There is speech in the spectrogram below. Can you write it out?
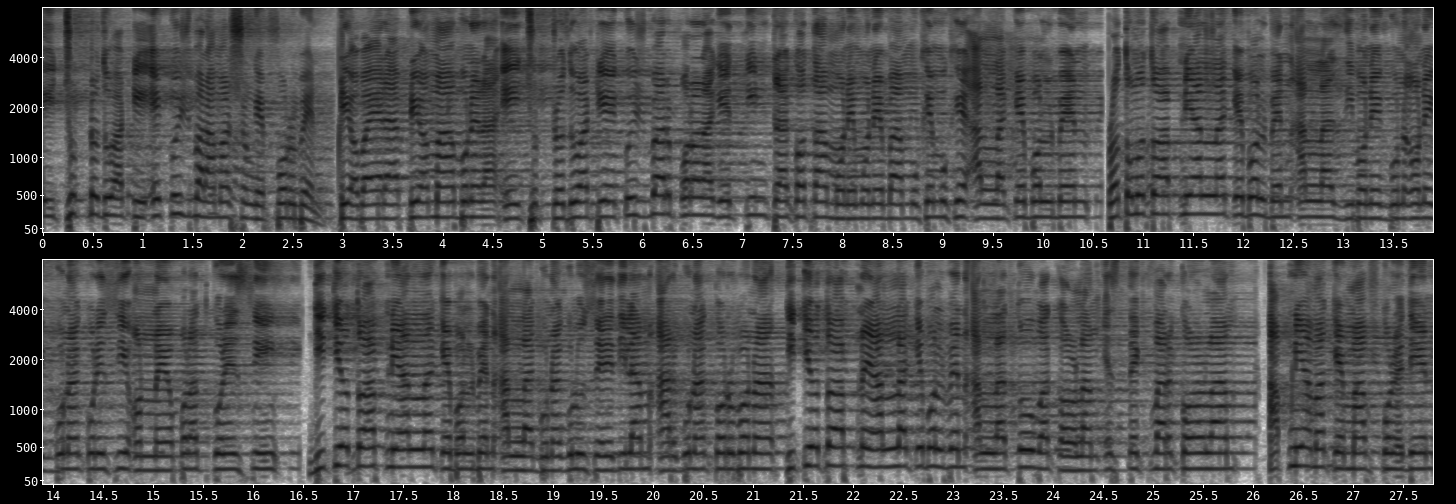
এই ছোট্ট দোয়াটি একুশ বার আমার সঙ্গে পড়বেন। প্রিয় ভাইয়েরা, প্রিয় মা বোনেরা, এই ছোট্ট দোয়াটি একুশ বার পড়ার আগে তিনটা কথা মনে মনে বা মুখে মুখে আল্লাহকে বলবেন। প্রথমত আপনি আল্লাহকে বলবেন, আল্লাহ জীবনে গুণা অনেক গুণা করেছি, অন্যায় অপরাধ করেছি। দ্বিতীয়ত আপনি আল্লাহকে বলবেন, আল্লাহ গুণাগুলো ছেড়ে দিলাম, আর গুণা করব না। তৃতীয়ত আপনি আল্লাহকে বলবেন, আল্লাহ তো বা করলাম ইস্তেকবার করলাম। আপনি আমাকে মাফ করে দেন।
